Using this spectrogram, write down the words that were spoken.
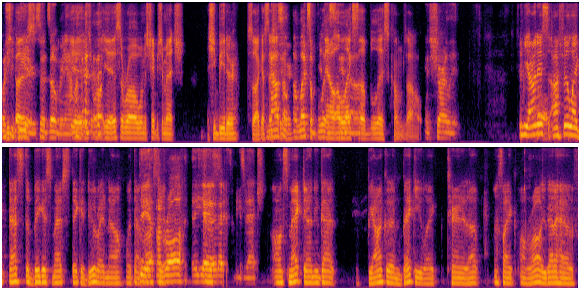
or she because- beat her, so it's over now. Yeah, it's a Raw, yeah, it's a Raw Women's Championship match. She beat her, so I guess now that's it's fair. Alexa And Bliss. now and, Alexa uh, Bliss comes out. and Charlotte. To be honest, Oh. I feel like that's the biggest match they could do right now with that Yeah, roster. on Raw. Yeah, that is the biggest match. on SmackDown, you got Bianca and Becky like tearing it up. It's like on Raw, you gotta have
